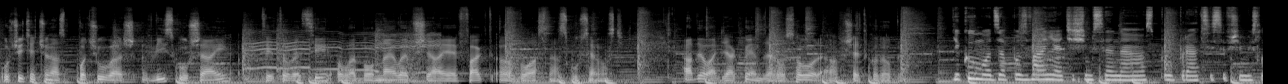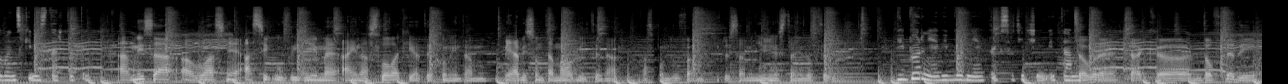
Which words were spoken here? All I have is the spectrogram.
určite čo nás počúvaš, vyskúšaj tieto veci, lebo najlepšia je fakt vlastná skúsenosť. Adela, ďakujem za rozhovor a všetko dobré. Děkuji moc za pozvání a těším se na spolupráci se všemi slovenskými startupy. A my sa vlastně asi uvidíme aj na Slovakia Techu. Tam, ja by som tam mal byť, teda aspoň dúfam, že sa mi nič nestane dovtedy. Výborně, výborně, tak se těším i tam. Dobré, tak eh, dovtedy.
